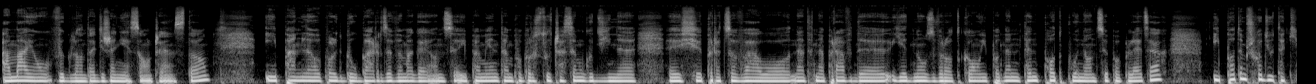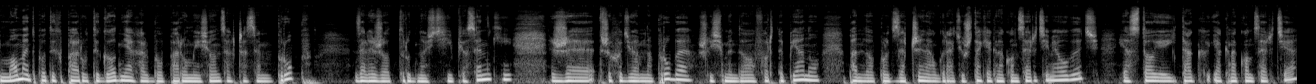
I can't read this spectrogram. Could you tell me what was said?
a mają wyglądać, że nie są często. I pan Leopold był bardzo wymagający i pamiętam po prostu czasem godzinę e, się pracowało nad naprawdę jedną zwrotką i potem ten pot płynący po plecach. I potem przychodził taki moment po tych paru tygodniach albo paru miesiącach czasem prób, zależy od trudności piosenki, że przychodziłam na próbę, szliśmy do fortepianu, pan Leopold zaczynał grać już tak, jak na koncercie miało być, ja stoję i tak, jak na koncercie.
